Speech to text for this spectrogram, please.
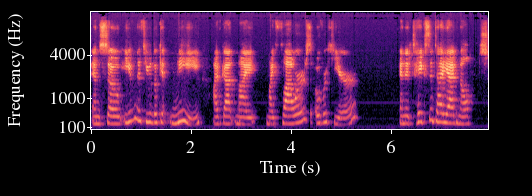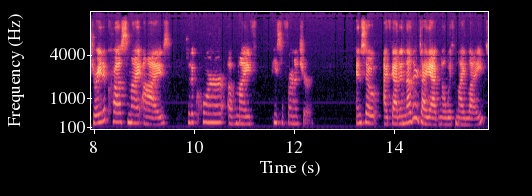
And so even if you look at me, I've got my, my flowers over here and it takes a diagonal straight across my eyes to the corner of my piece of furniture. And so I've got another diagonal with my light.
